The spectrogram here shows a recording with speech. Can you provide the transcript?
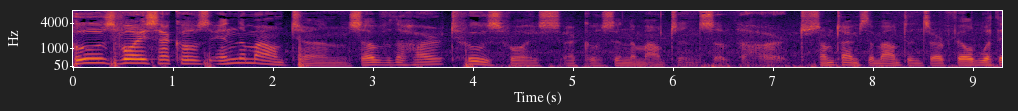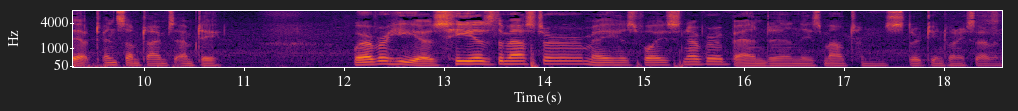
Whose voice echoes in the mountains of the heart? Whose voice echoes in the mountains of the heart? Sometimes the mountains are filled with it, and sometimes empty. Wherever he is, he is the master. May his voice never abandon these mountains. 1327.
